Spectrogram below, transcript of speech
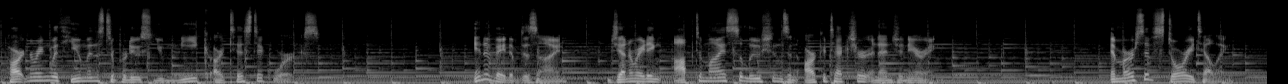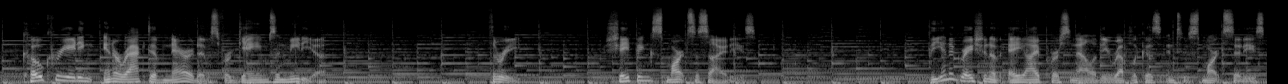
partnering with humans to produce unique artistic works innovative design, generating optimized solutions in architecture and engineering. Immersive storytelling, co-creating interactive narratives for games and media. 3. Shaping smart societies. The integration of AI personality replicas into smart cities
